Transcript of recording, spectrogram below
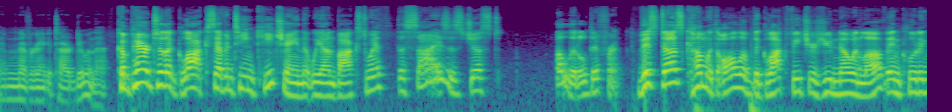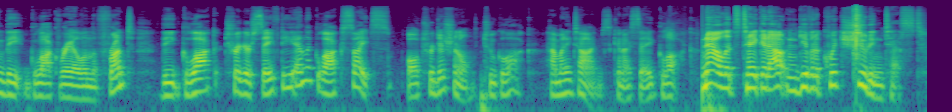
I'm never gonna get tired of doing that. Compared to the Glock 17 keychain that we unboxed with, the size is just a little different. This does come with all of the Glock features you know and love, including the Glock rail on the front, the Glock trigger safety, and the Glock sights. All traditional to Glock. How many times can I say Glock? Now let's take it out and give it a quick shooting test.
